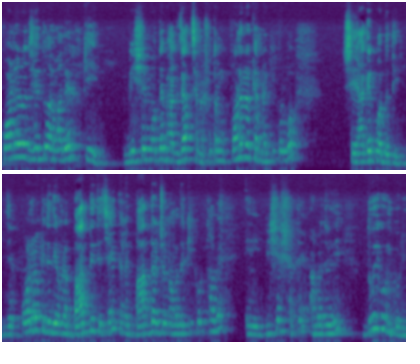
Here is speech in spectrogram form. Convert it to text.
পনেরো যেহেতু আমাদের কি? বিশের মধ্যে ভাগ যাচ্ছে না। সুতরাং পনেরোকে আমরা কি করব? সেই আগের পদ্ধতি যে পনেরোকে যদি আমরা বাদ দিতে চাই, তাহলে বাদ দেওয়ার জন্য আমাদের কি করতে হবে? এই বিশের সাথে আমরা যদি দুই গুণ করি,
